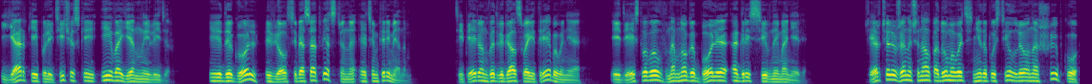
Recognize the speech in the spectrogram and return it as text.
яркий политический и военный лидер. И Деголь вел себя соответственно этим переменам. Теперь он выдвигал свои требования и действовал в намного более агрессивной манере. Черчилль уже начинал подумывать, не допустил ли он ошибку,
